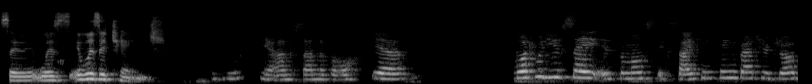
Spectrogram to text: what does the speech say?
So it was it was a change. Mm-hmm. Yeah, understandable. Yeah. What would you say is the most exciting thing about your job,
